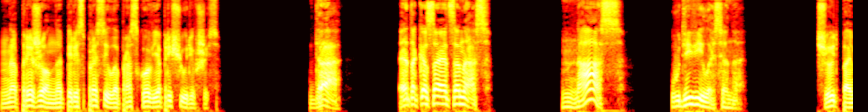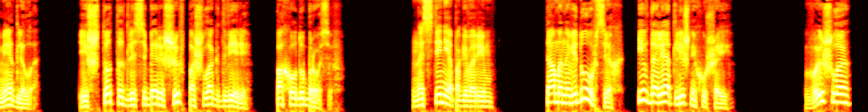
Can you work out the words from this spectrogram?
Напряженно переспросила Просковья, прищурившись. Да, это касается нас. Нас? Удивилась она. Чуть помедлила и, что-то для себя решив, пошла к двери, по ходу бросив. На стене поговорим. Там и на виду у всех, и вдали от лишних ушей вышла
